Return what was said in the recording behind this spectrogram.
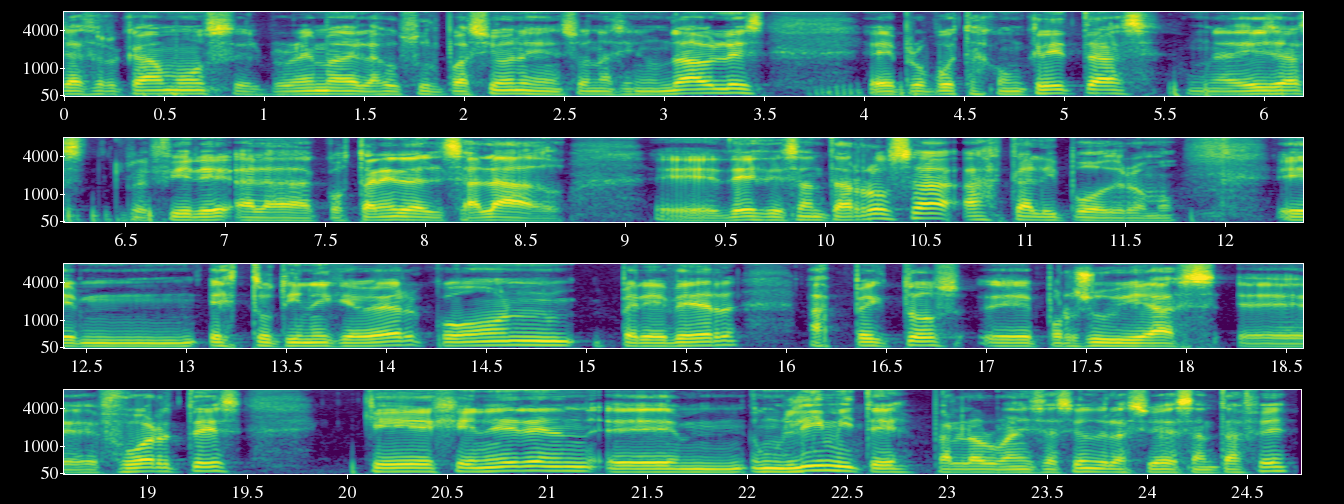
le acercamos el problema de las usurpaciones en zonas inundables, eh, propuestas concretas, una de ellas refiere a la costanera del Salado, eh, desde Santa Rosa hasta el hipódromo. Em, esto tiene que ver con prever aspectos eh, por lluvias fuertes que generen em, un límite para la urbanización de la ciudad de Santa Fe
